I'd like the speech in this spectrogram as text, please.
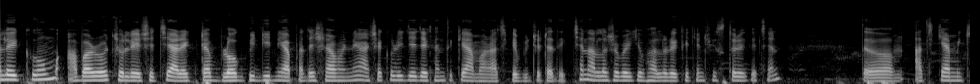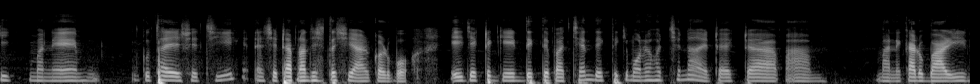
আলাইকুম, আবারও চলে এসেছি আরেকটা ব্লগ ভিডিও নিয়ে আপনাদের সামনে। আশা করি যে যেখান থেকে আমার আজকে ভিডিওটা দেখছেন, আল্লাহ সবাইকে ভালো রেখেছেন, সুস্থ রেখেছেন। তো, আজকে আমি কি মানে কোথায় এসেছি, সেটা আপনাদের সাথে শেয়ার করব। এই যে একটা গেট দেখতে পাচ্ছেন, দেখতে কি মনে হচ্ছে না, এটা একটা মানে কারও বাড়ির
